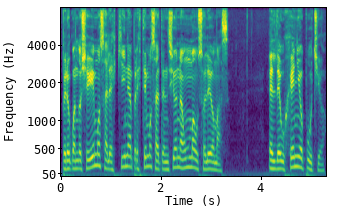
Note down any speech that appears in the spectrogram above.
pero cuando lleguemos a la esquina prestemos atención a un mausoleo más, el de Eugenio Puccio.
